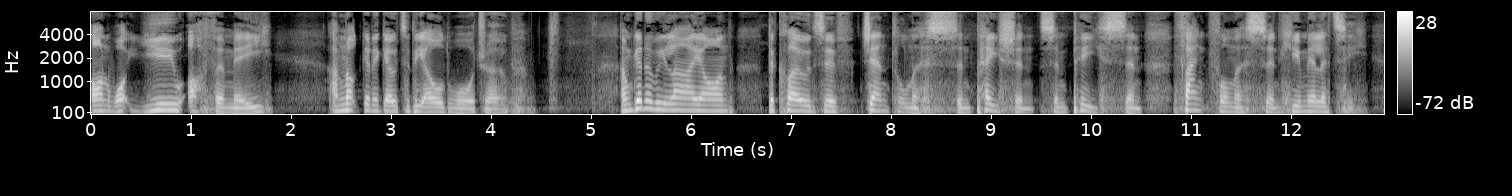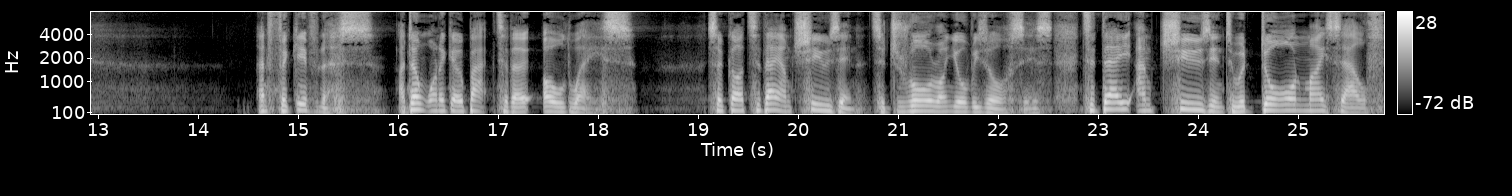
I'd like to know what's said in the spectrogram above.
on what you offer me. I'm not going to go to the old wardrobe. I'm going to rely on the clothes of gentleness and patience and peace and thankfulness and humility and forgiveness. I don't want to go back to the old ways. So, God, today I'm choosing to draw on your resources. Today I'm choosing to adorn myself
